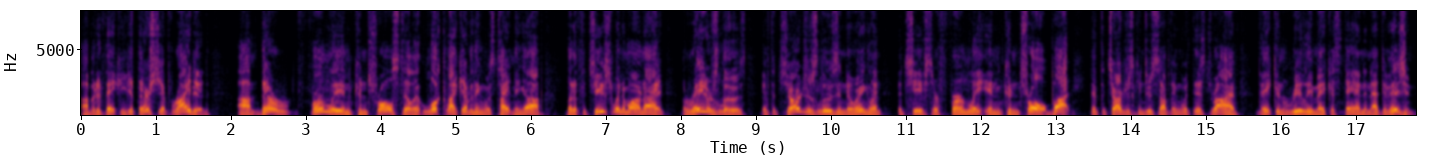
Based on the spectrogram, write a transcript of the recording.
Uh, but if they can get their ship righted, um, they're firmly in control still. It looked like everything was tightening up. But if the Chiefs win tomorrow night, the Raiders lose. If the Chargers lose in New England, the Chiefs are firmly in control. But if the Chargers can do something with this drive, they can really make a stand in that division.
